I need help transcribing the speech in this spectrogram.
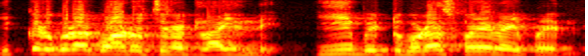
ఇక్కడ కూడా గోడ వచ్చినట్లు అయింది. ఈ బిట్టు కూడా స్క్వేర్ అయిపోయింది.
